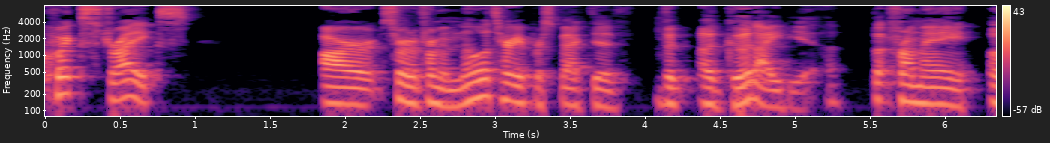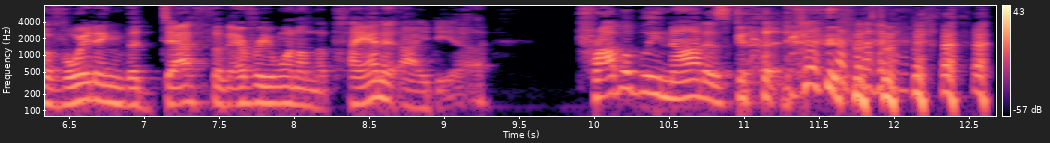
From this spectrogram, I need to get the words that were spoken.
quick strikes are sort of from a military perspective the, a good idea, but from a avoiding the death of everyone on the planet idea, probably not as good.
